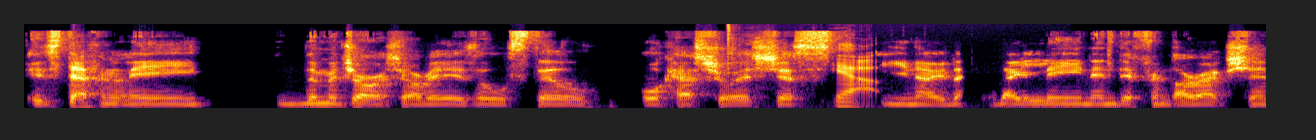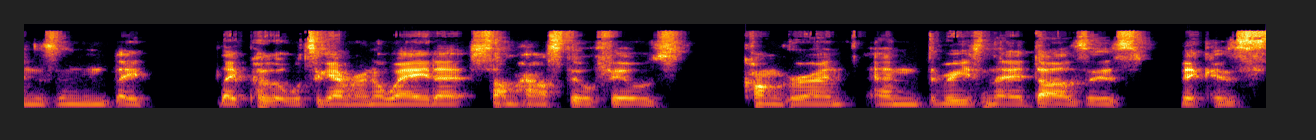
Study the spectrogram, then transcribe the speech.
it's definitely the majority of it is all still orchestral. It's just Yeah. you know they, they lean in different directions and they they pull it all together in a way that somehow still feels congruent. And the reason that it does is because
